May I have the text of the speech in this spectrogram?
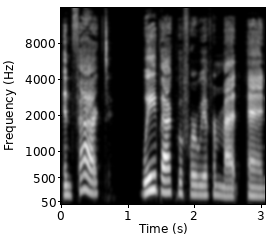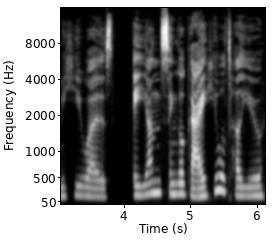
In fact, way back before we ever met, and he was a young single guy, he will tell you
